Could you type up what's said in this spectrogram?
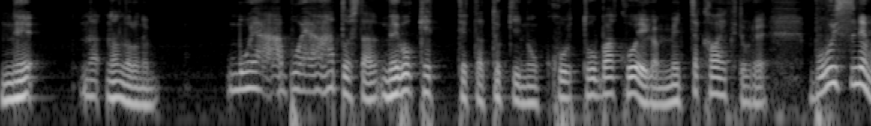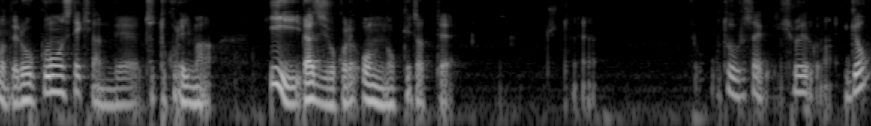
ね、な、なんだろうね、もやーぼやーっとした寝ぼけってた時の言葉、声がめっちゃ可愛くて、俺、ボイスメモで録音してきたんで、ちょっとこれ今、いいラジオこれオン乗っけちゃって。ちょっとね、音うるさい、拾えるかな？いくよ。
